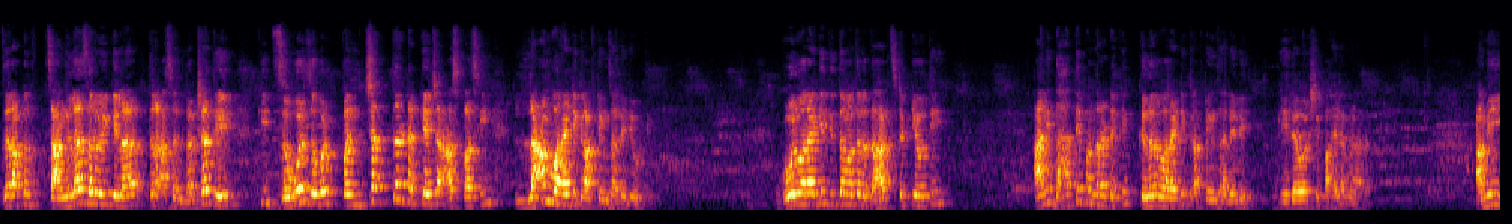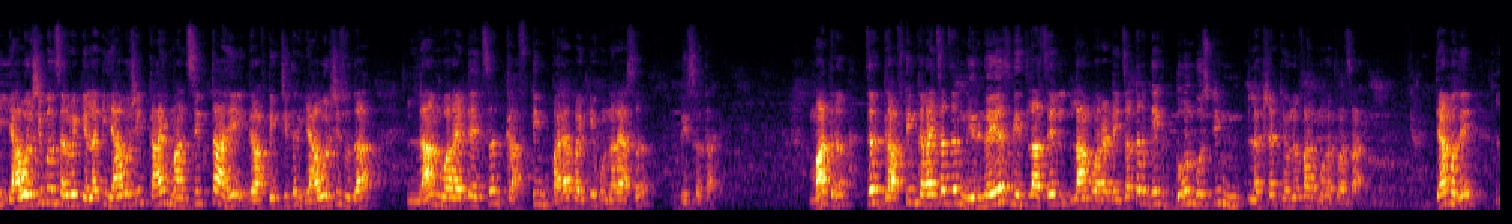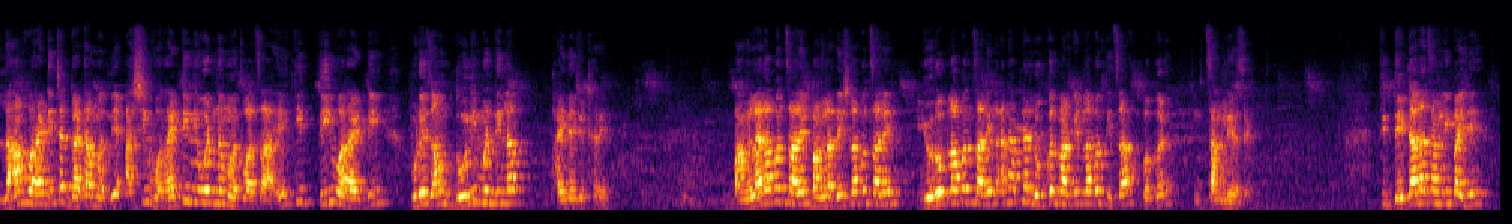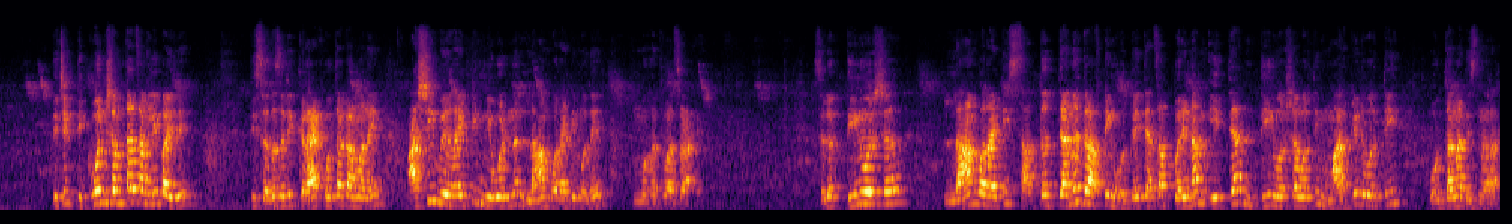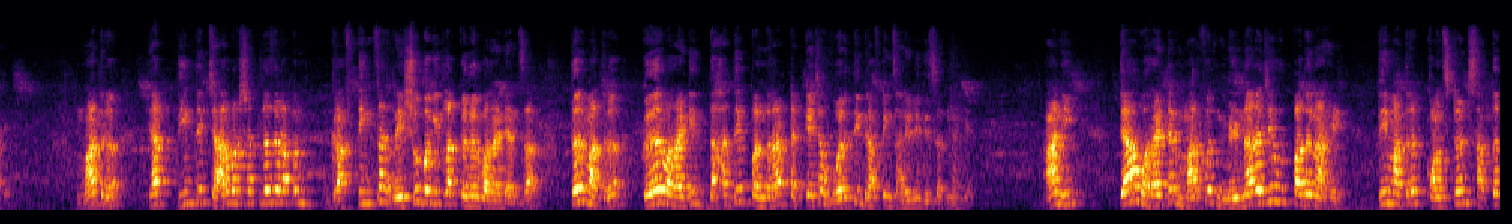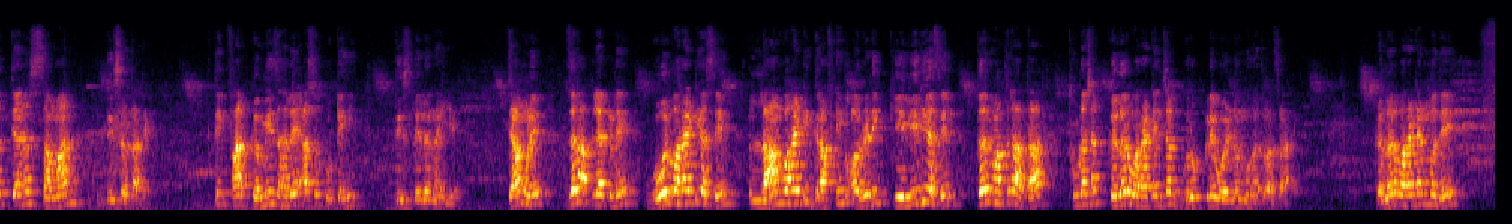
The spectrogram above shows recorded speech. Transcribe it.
जर आपण चांगला सर्वे केला तर असं लक्षात येईल की जवळजवळ पंच्याहत्तर टक्क्याच्या आसपास ही लांब व्हरायटी ग्राफ्टिंग झालेली होती. गोल व्हरायटी तिथं मात्र दहाच टक्के होती. आणि दहा ते पंधरा टक्के कलर व्हरायटी ग्राफ्टिंग झालेली गेल्या वर्षी पाहायला मिळालं. आम्ही यावर्षी पण सर्वे केला की यावर्षी काय मानसिकता आहे ग्राफ्टिंगची तर यावर्षी सुद्धा लांब व्हरायटीचं ग्राफ्टिंग बऱ्यापैकी होणार आहे असं दिसत आहे. मात्र जर ग्राफ्टिंग करायचा जर निर्णयच घेतला असेल लांब व्हरायटीचा तर एक दोन गोष्टी लक्षात ठेवणं फार महत्वाचं आहे. त्यामध्ये लांब व्हरायटीच्या गटामध्ये अशी व्हरायटी निवडणं महत्वाचं आहे की ती व्हरायटी पुढे जाऊन दोन्ही मंडीला फायद्याची ठरेल. बांगलाला पण चालेल बांगलादेशला पण चालेल युरोपला पण चालेल आणि आपल्या लोकल मार्केटला पण तिचा पकड चांगली असेल. ती डेटाला चांगली पाहिजे. तिची टिकवण क्षमता चांगली पाहिजे. ती सहजासहजी क्रॅक होता कामा नये अशी व्हेरायटी निवडणं लांब व्हरायटी मध्ये महत्वाचं आहे. सलग तीन वर्ष लांब व्हरायटी सातत्यानं ग्राफ्टिंग होते त्याचा परिणाम येत्या तीन वर्षावरती मार्केटवरती होताना दिसणार आहे. मात्र ह्या तीन ते चार वर्षातलं जर आपण ग्राफ्टिंगचा रेशो बघितला कलर व्हरायट्यांचा तर मात्र कलर व्हरायटी दहा ते पंधरा टक्क्याच्या वरती ग्राफ्टिंग झालेली दिसत नाहीये. आणि त्या व्हरायट्यांमार्फत मिळणारं जे उत्पादन आहे ते मात्र कॉन्स्टंट सातत्यानं समान दिसत आहे. ते फार कमी झाले असं कुठेही दिसलेलं नाहीये. त्यामुळे जर आपल्याकडे गोल व्हरायटी असेल लांब व्हरायटी ग्राफ्टिंग ऑलरेडी केलेली असेल तर मात्र आता थोडाशा कलर व्हरायट्यांच्या ग्रुपकडे वळणं महत्वाचं आहे. कलर व्हरायट्यांमध्ये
